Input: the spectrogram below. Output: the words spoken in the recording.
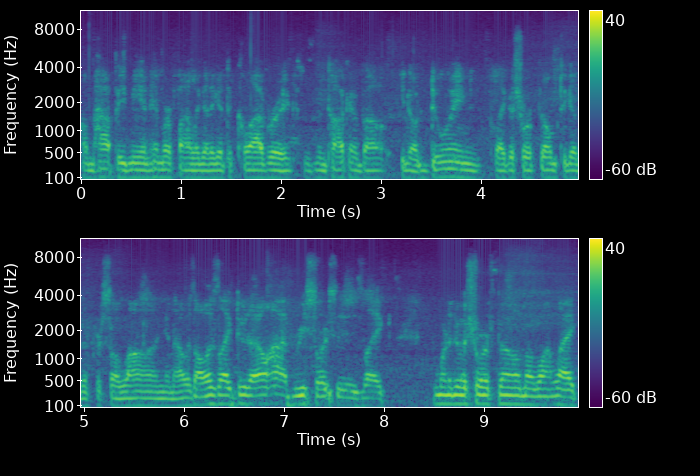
I'm happy me and him are finally going to get to collaborate because we've been talking about you know doing like a short film together for so long. And I was always like, dude, I don't have resources. Like, I want to do a short film. I want like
